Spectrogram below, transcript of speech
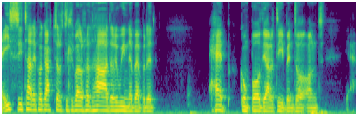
neis i Tadeu Pogacar, e, ti'n lli gweld rhyddhad ar y wyneb e bod e heb gwmpo oddi ar y dibyn do, ond, ie, yeah,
